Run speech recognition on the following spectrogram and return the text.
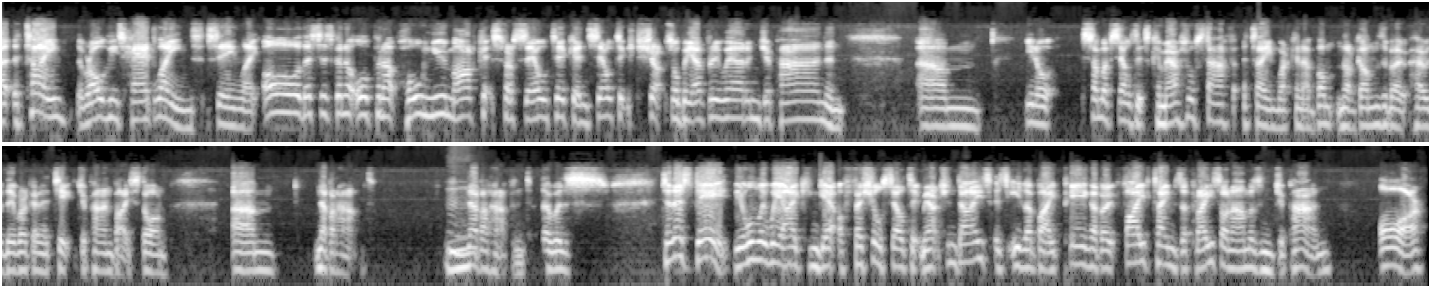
at the time there were all these headlines saying like, "Oh, this is going to open up whole new markets for Celtic, and Celtic shirts will be everywhere in Japan." And um, you know, some of Celtic's commercial staff at the time were kind of bumping their gums about how they were going to take Japan by storm. Um, never happened. Never happened. There was, to this day, the only way I can get official Celtic merchandise is either by paying about five times the price on Amazon Japan, or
